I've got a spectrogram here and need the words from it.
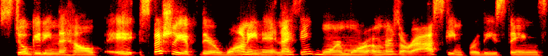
still getting the help especially if they're wanting it. And i think more and more owners are asking for these things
